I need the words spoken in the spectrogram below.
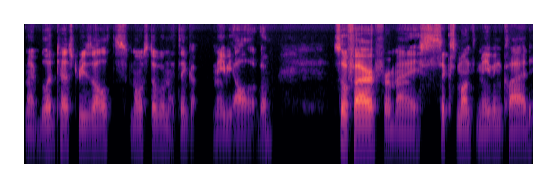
my blood test results, most of them, I think maybe all of them, so far for my six month Mavenclad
